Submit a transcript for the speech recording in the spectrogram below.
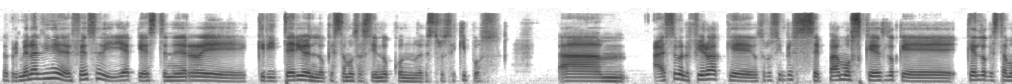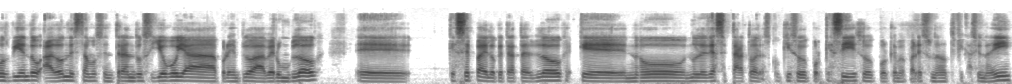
La primera línea de defensa diría que es tener eh, criterio en lo que estamos haciendo con nuestros equipos a esto me refiero a que nosotros siempre sepamos qué es lo que, qué es lo que estamos viendo, a dónde estamos entrando. Si yo voy a, por ejemplo, a ver un blog, eh, que sepa de lo que trata el blog, que no, no le dé aceptar todas las cookies solo porque sí, solo porque me aparece una notificación ahí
